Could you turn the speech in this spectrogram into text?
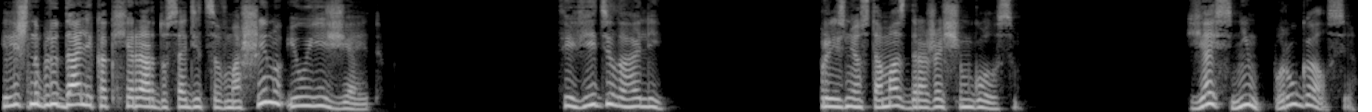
и лишь наблюдали, как Херардо садится в машину и уезжает. «Ты видела, Али?» — произнес Томас дрожащим голосом. «Я с ним поругался».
